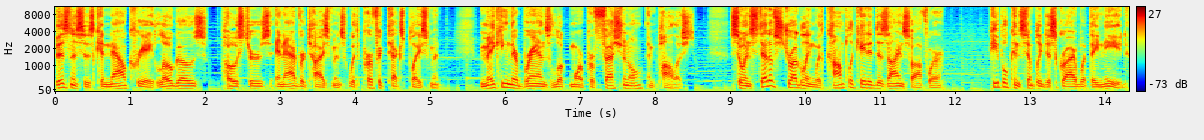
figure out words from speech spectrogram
Businesses can now create logos, posters, and advertisements with perfect text placement, making their brands look more professional and polished. So instead of struggling with complicated design software, people can simply describe what they need,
